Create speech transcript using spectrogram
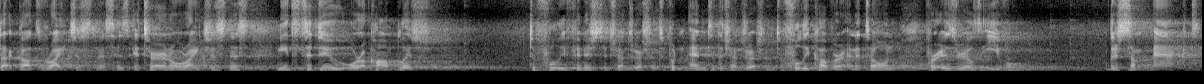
that God's righteousness, His eternal righteousness, needs to do or accomplish to fully finish the transgression, to put an end to the transgression, to fully cover and atone for Israel's evil. There's some act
